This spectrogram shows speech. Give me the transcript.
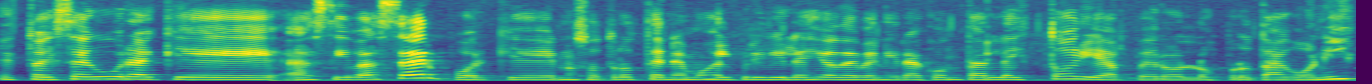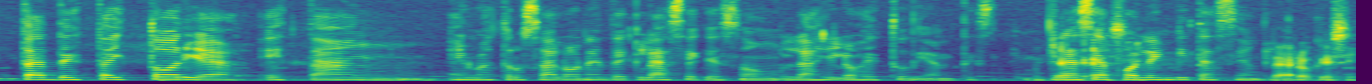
Estoy segura que así va a ser porque nosotros tenemos el privilegio de venir a contar la historia, pero los protagonistas de esta historia están en nuestros salones de clase, que son las y los estudiantes. Gracias, gracias, por la invitación. Claro que sí.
